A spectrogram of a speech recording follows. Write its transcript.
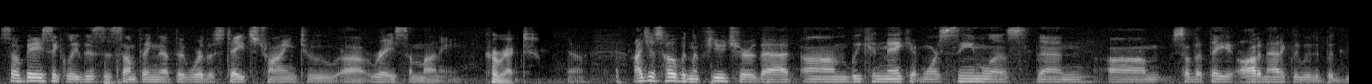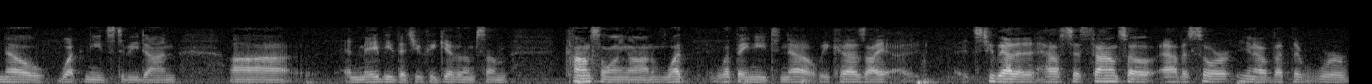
So basically, this is something that, the- where the state's trying to uh, raise some money. Correct. Yeah. I just hope in the future that um, we can make it more seamless than, um, so that they automatically would would know what needs to be done, uh, and maybe that you could give them some counseling on what what they need to know, because I, I- it's too bad that it has to sound so adversar, you know, but that we're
